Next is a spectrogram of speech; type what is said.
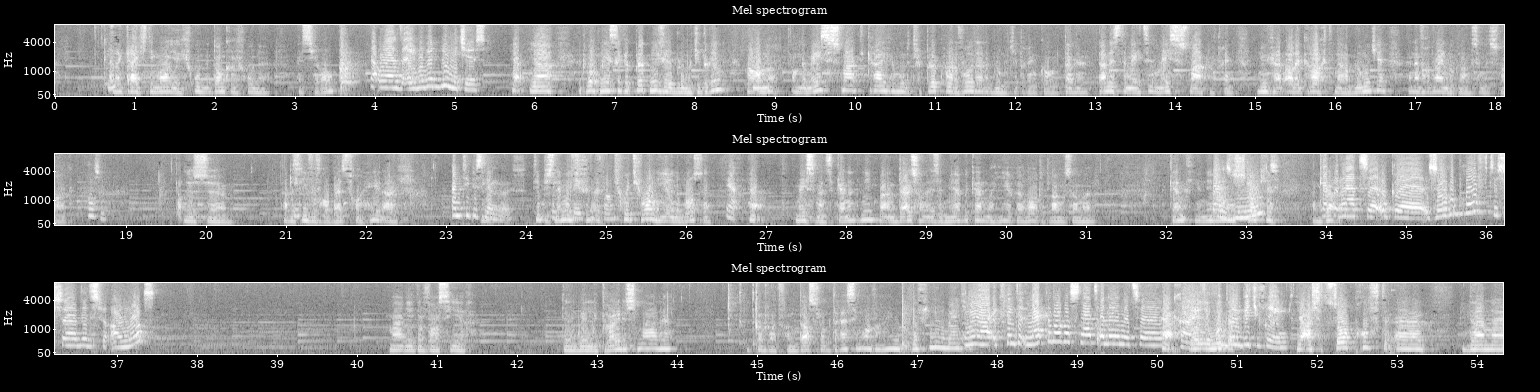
En dan krijg je die mooie groene, donkere groene eh, siroop. Ja, maar het eigenlijk met bloemetjes. Ja, ja, het wordt meestal geplukt, nu zit het bloemetje erin. Maar om, om de meeste smaak te krijgen moet het geplukt worden voordat het bloemetje erin komt. Dan, dan is de meeste, meeste smaak nog erin. Nu gaat alle kracht naar het bloemetje en dan verdwijnt ook langzaam de smaak. Oh, zo. Dus eh, dat is lieve vrouw best gewoon heel erg En typisch Limburgs. typisch ervan. Het groeit gewoon hier in de bossen. Ja. ja. De meeste mensen kennen het niet, maar in Duitsland is het meer bekend. Maar hier eh, wordt het langzaam eh, bekend. Hier je dat een slokje. Ik heb het net eh, ook eh, zo geproefd, dus eh, dit is weer anders. maak ik alvast hier de wilde kruidensalade. Ik kan wat van daslook dressing overheen. Proef je nu een beetje? Ja, ik vind het lekkerder als net alleen het eh Ja, kruid. nee, ik het een beetje vreemd. Ja, als je het zo proeft, dan eh,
